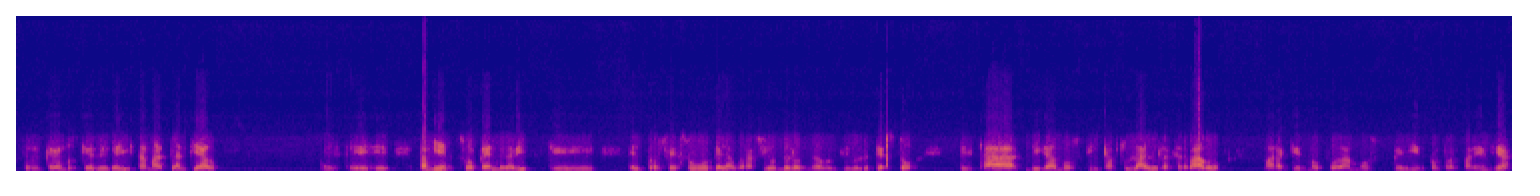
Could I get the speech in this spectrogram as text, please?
Entonces creemos que desde ahí está mal planteado. Este, también sorprende, David, que proceso de elaboración de los nuevos libros de texto está, digamos, encapsulado y reservado para que no podamos pedir por transparencia,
